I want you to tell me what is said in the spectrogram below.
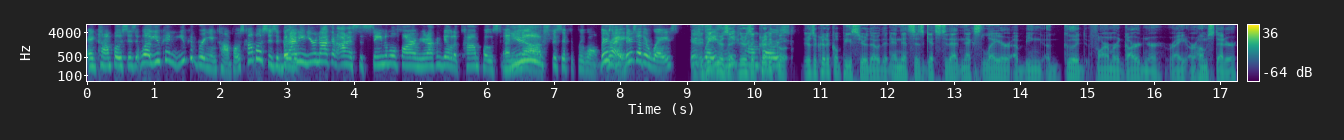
And compost is well, you can you can bring in compost. Compost is a good. But I mean, you're not going to on a sustainable farm. You're not going to be able to compost And you specifically won't. There's Right. there's other ways. Yeah, There's I ways. think there's a leaf there's a compost. critical there's a critical piece here though that and this is gets to that next layer of being a good farmer gardener right or homesteader.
